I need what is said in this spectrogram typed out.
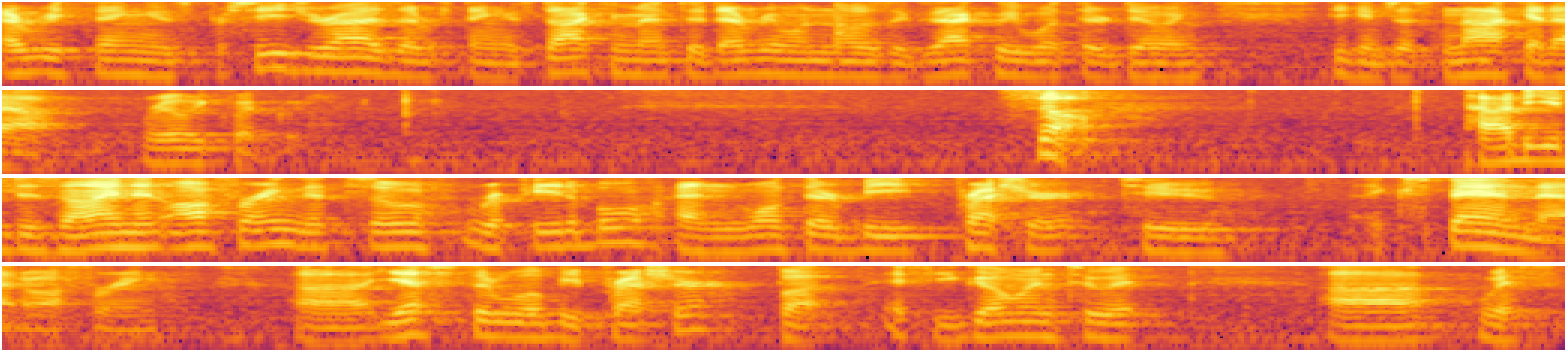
everything is procedurized, everything is documented, everyone knows exactly what they're doing. You can just knock it out really quickly. So, how do you design an offering that's so repeatable, and won't there be pressure to expand that offering? Uh, yes, there will be pressure, but if you go into it uh, with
